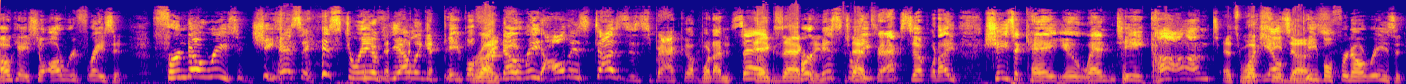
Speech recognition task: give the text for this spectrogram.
Okay, so I'll rephrase it. For no reason. She has a history of yelling at people for Right. no reason. All this does is back up what I'm saying. Exactly. Her history That's- backs up what I. She's a K U N T cunt. It's what she yells at does. people for no reason.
